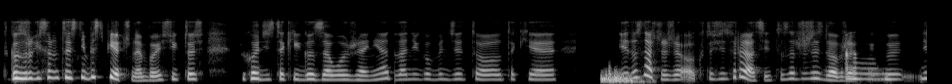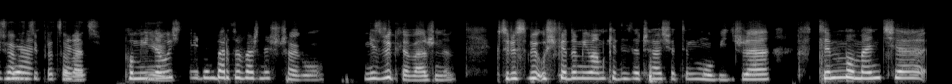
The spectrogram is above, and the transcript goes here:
Tylko z drugiej strony to jest niebezpieczne, bo jeśli ktoś wychodzi z takiego założenia, to dla niego będzie to takie jednoznaczne, że o, ktoś jest w relacji, to znaczy, że jest dobrze. No, Jakby nie trzeba nie, będzie pracować. Pominęłeś jeden bardzo ważny szczegół, niezwykle ważny, który sobie uświadomiłam, kiedy zaczęłaś o tym mówić, że w tym momencie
